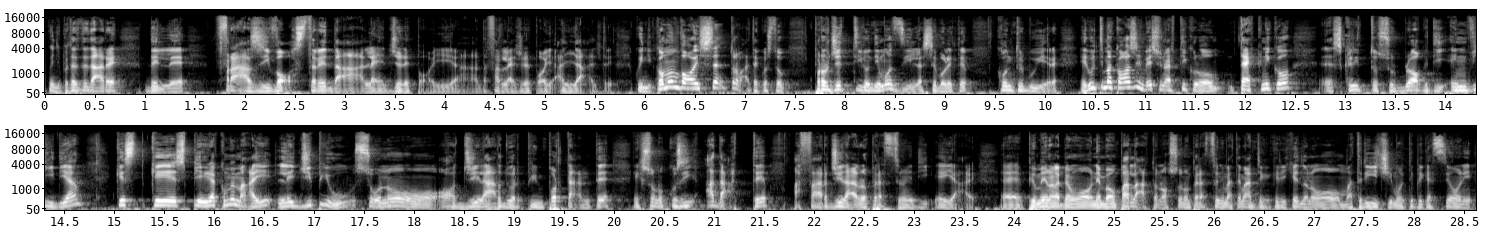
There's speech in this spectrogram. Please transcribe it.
quindi potete dare delle frasi vostre da leggere poi, da far leggere poi agli altri. Quindi Common Voice, trovate questo progettino di Mozilla se volete contribuire. E l'ultima cosa invece è un articolo tecnico eh, scritto sul blog di Nvidia che, che, spiega come mai le GPU sono oggi l'hardware più importante e sono così adatte a far girare operazioni di AI. Eh, più o meno ne abbiamo, ne abbiamo parlato, no? sono operazioni matematiche che richiedono matrici, moltiplicazioni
